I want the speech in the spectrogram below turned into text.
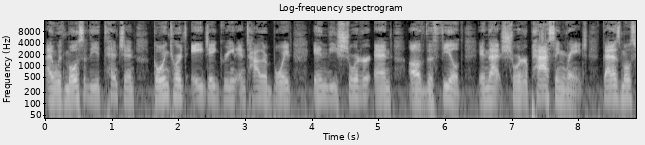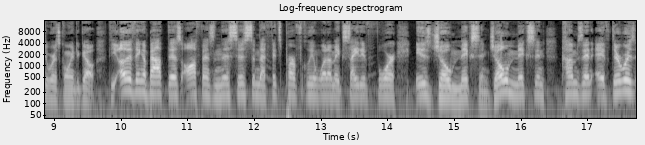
and with most of the attention going towards AJ Green and Tyler Boyd in the shorter end of the field, in that shorter passing range. That is mostly where it's going to go. The other thing about this offense and this system that fits perfectly and what I'm excited for is Joe Mixon. Joe Mixon comes in. If there was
